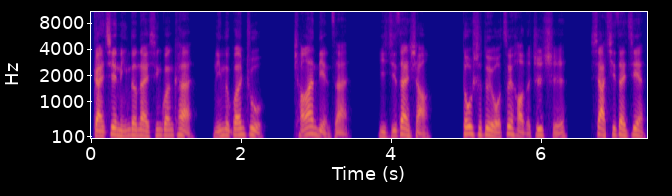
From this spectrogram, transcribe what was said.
感谢您的耐心观看，您的关注、长按点赞以及赞赏，都是对我最好的支持。下期再见。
